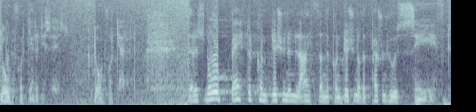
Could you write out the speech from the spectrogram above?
Don't forget it, he says. Don't forget it. There is no better condition in life than the condition of the person who is saved.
